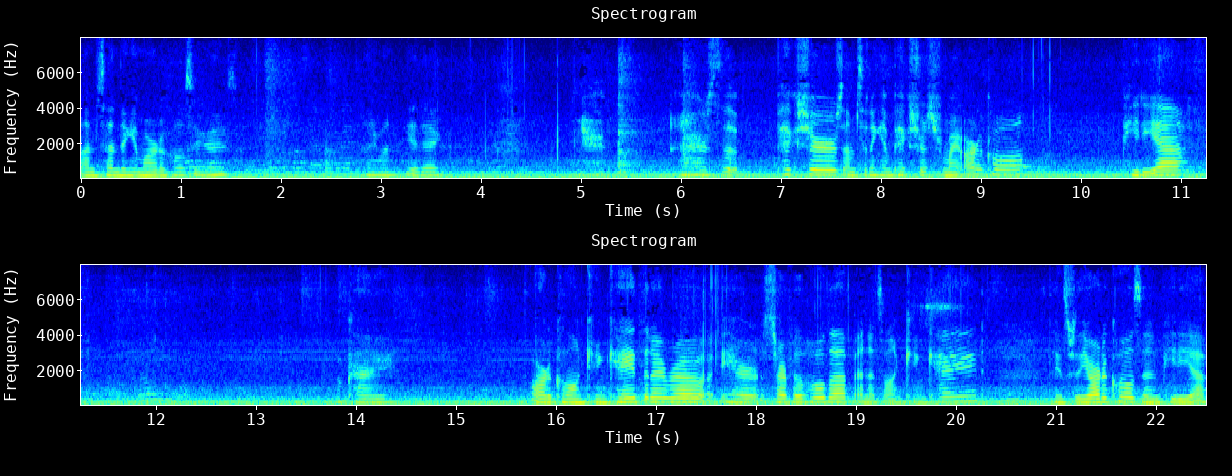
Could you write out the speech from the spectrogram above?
I'm sending him articles, you guys. Anyone? You dig? Here's the pictures. I'm sending him pictures for my article. PDF. Okay. Article on Kincaid that I wrote. Here, sorry for the holdup, and it's on Kincaid. Thanks for the articles in PDF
